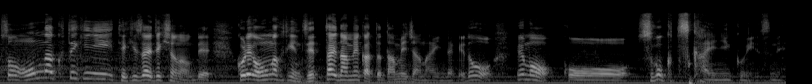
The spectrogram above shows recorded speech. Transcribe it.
その音楽的に適材適所なのでこれが音楽的に絶対ダメかってダメじゃないんだけどでもこうすごく使いにくいんですね。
